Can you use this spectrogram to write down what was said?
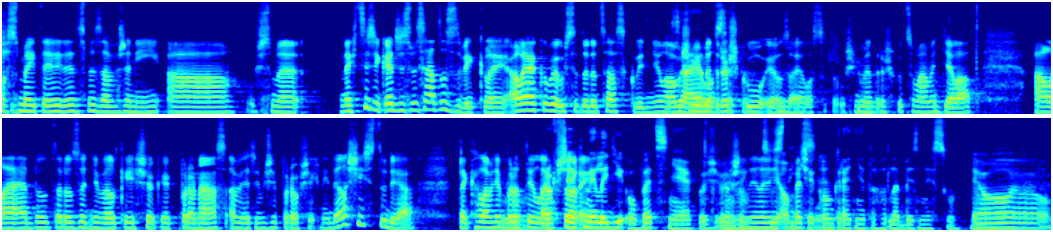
osmý týden jsme zavřený a už jsme nechci říkat, že jsme se na to zvykli, ale jakoby už se to docela sklidnilo už víme trošku, to. jo, mm. zajelo se to, už víme mm. trošku, co máme dělat, ale byl to rozhodně velký šok jak pro nás a věřím, že pro všechny další studia, tak hlavně no, pro ty lektory. Pro všechny lidi obecně, jakože, pro všechny no, lidi obecně. konkrétně tohohle biznesu. No. Jo, jo, jo.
